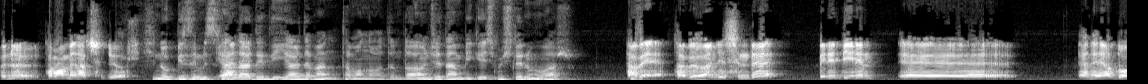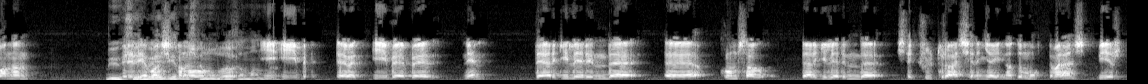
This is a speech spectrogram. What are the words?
önü tamamen açılıyor. Şimdi o bizim İskender yani, dediği yerde ben tam anlamadım. Daha önceden bir geçmişleri mi var? Tabii tabii. Öncesinde belediyenin e, yani Erdoğan'ın Büyükşehir Belediye Başkanı, Başkanı olduğu, olduğu zaman. Evet İBB'nin dergilerinde e, kurumsal dergilerinde işte Kültür Ayşe'nin yayınladığı muhtemelen bir,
